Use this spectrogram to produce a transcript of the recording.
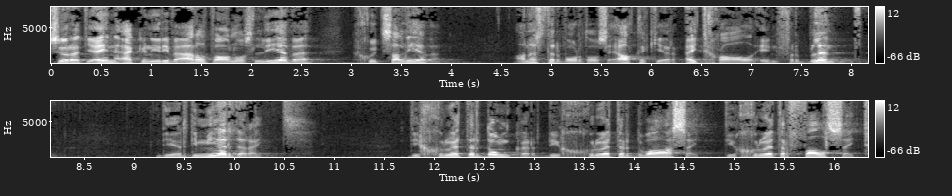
sodat jy en ek in hierdie wêreld waarin ons lewe goed sal lewe. Anderster word ons elke keer uitgehaal en verblind deur die meerderheid. Die groter donker, die groter dwaasheid, die groter valsheid,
